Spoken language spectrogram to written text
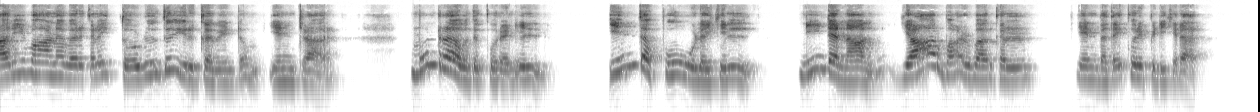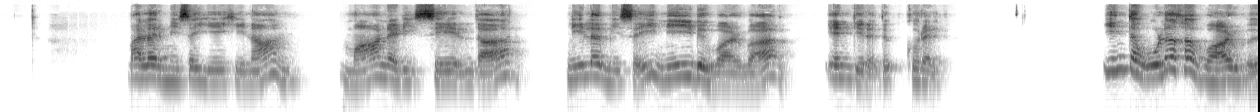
அறிவானவர்களை தொழுது இருக்க வேண்டும் என்றார். மூன்றாவது குரலில் இந்த பூ உலகில் நீண்ட நாள் யார் வாழ்வார்கள்? என்பதை குறிப்பிடுகிறார். மலர்மிசை ஏகினான். மானடி சேர்ந்தார். நிலமிசை நீடு வாழ்வார் என்கிறது குரல். இந்த உலக வாழ்வு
